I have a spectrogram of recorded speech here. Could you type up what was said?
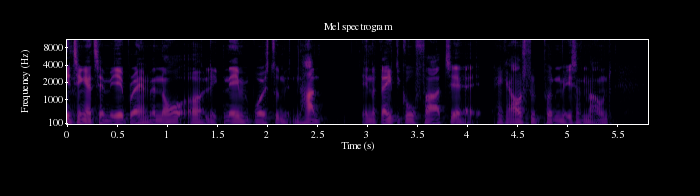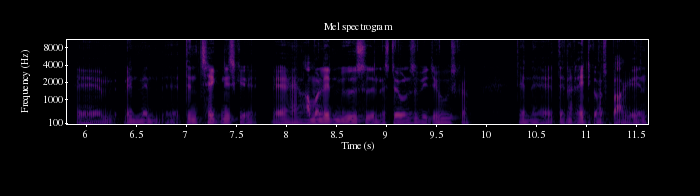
en ting er, Tim Abraham han når at lægge den af med brystet, men den har en, en rigtig god fart til, at han kan afslutte på den Mason Mount. Øh, men, men øh, den tekniske, øh, han rammer lidt med ydersiden af støvlen, så vidt jeg husker. Den, øh, den er rigtig godt sparket ind.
